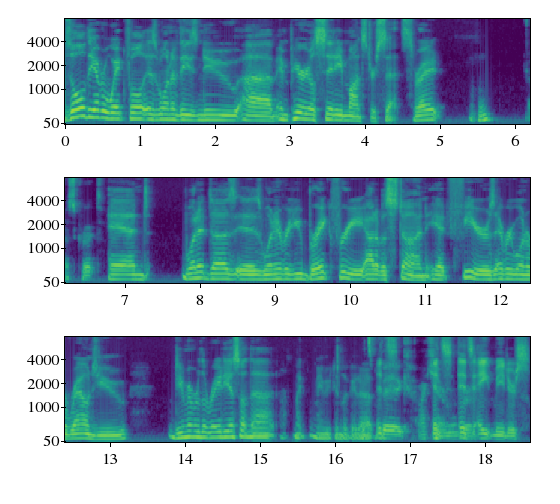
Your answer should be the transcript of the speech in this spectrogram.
Zoal the Ever Wakeful is one of these new um, Imperial City monster sets, right? That's correct. And what it does is whenever you break free out of a stun, it fears everyone around you. Do you remember the radius on that? Like, Maybe you can look it up. It's, It's- big. I can't It's remember. it's eight meters.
